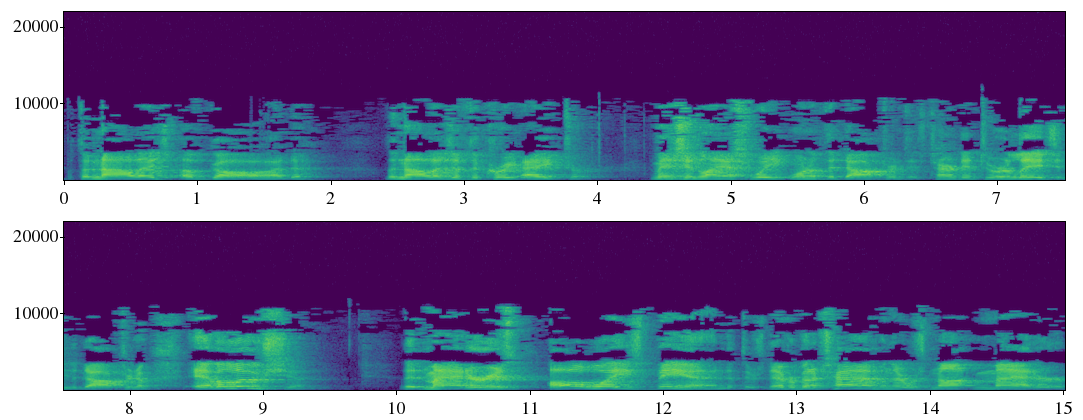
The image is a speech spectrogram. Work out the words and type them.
but the knowledge of God, the knowledge of the Creator. Mentioned last week, one of the doctrines that's turned into religion, the doctrine of evolution. That matter has always been, that there's never been a time when there was not matter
